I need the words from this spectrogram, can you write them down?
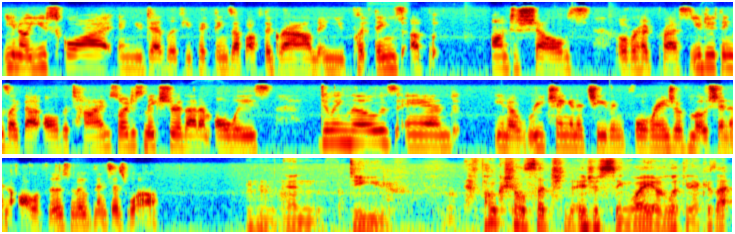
you know you squat and you deadlift you pick things up off the ground and you put things up onto shelves overhead press you do things like that all the time so i just make sure that i'm always doing those and you know reaching and achieving full range of motion in all of those movements as well mm-hmm. and do you functional is such an interesting way of looking at because I,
